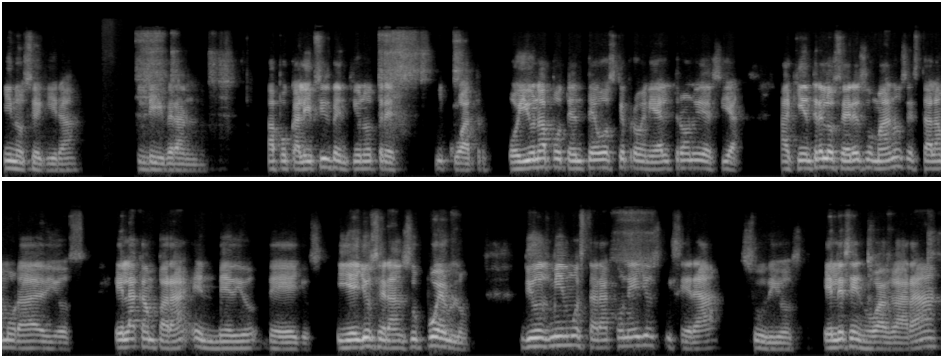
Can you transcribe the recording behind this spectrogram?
y nos seguirá librando. Apocalipsis 21, 3 y 4. Oí una potente voz que provenía del trono y decía, aquí entre los seres humanos está la morada de Dios. Él acampará en medio de ellos y ellos serán su pueblo. Dios mismo estará con ellos y será su Dios. Él les enjuagará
